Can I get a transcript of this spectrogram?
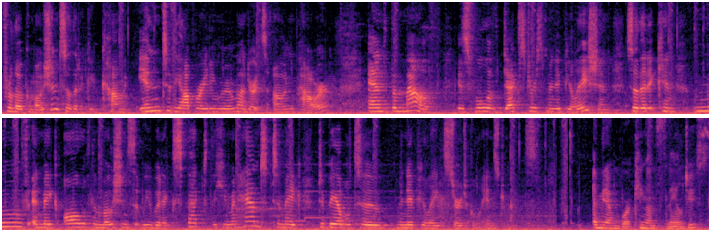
for locomotion so that it could come into the operating room under its own power, and the mouth is full of dexterous manipulation so that it can move and make all of the motions that we would expect the human hand to make to be able to manipulate surgical instruments. I mean, I'm working on snail juice.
